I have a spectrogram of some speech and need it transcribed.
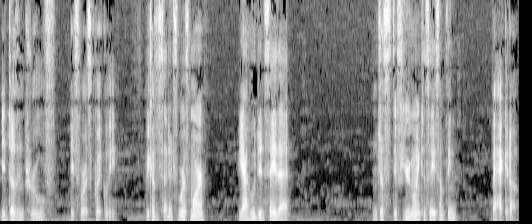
it doesn't prove its worth quickly. Because it said it's worth more. Yahoo did say that. And just if you're going to say something, back it up.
